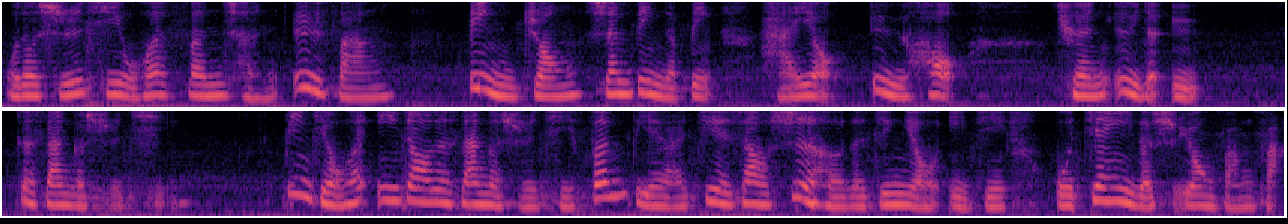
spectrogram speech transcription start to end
我的时期我会分成预防、病中、生病的病，还有愈后、痊愈的愈这三个时期，并且我会依照这三个时期分别来介绍适合的精油以及我建议的使用方法。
